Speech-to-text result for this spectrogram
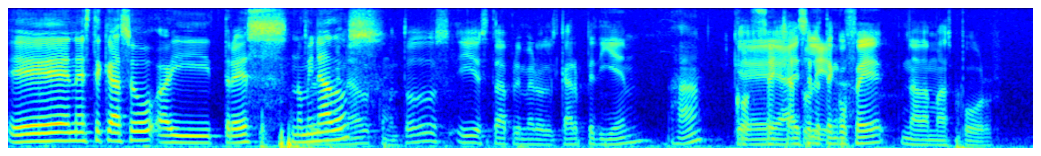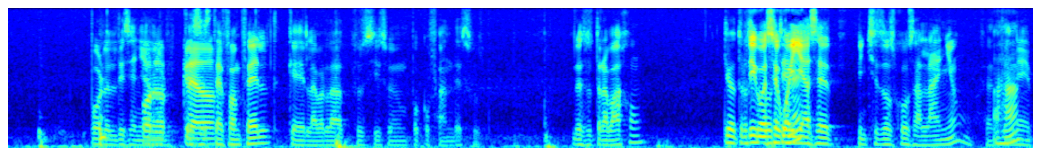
En este caso hay tres Tres nominados. como en todos. Y está primero el Carpe Diem, Ajá. que Cosecha a ese le día. tengo fe, nada más por por el diseñador, que es. Stefan Feld, que la verdad, pues sí soy un poco fan de su de su trabajo. ¿Qué otros Digo, ese güey ya hace pinches dos juegos al año. O sea, Ajá. tiene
